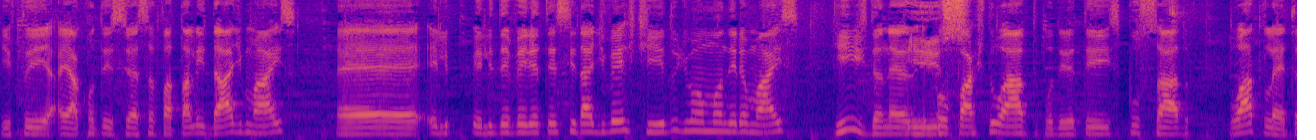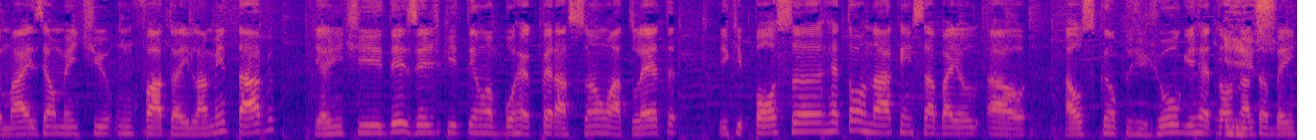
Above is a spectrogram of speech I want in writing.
e foi, aconteceu essa fatalidade, mas é, ele, ele deveria ter sido advertido de uma maneira mais rígida, né? Isso. Por parte do árbitro, poderia ter expulsado o atleta. Mas realmente um fato aí lamentável. E a gente deseja que tenha uma boa recuperação o atleta e que possa retornar, quem sabe, ao, ao, aos campos de jogo e retornar isso. também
